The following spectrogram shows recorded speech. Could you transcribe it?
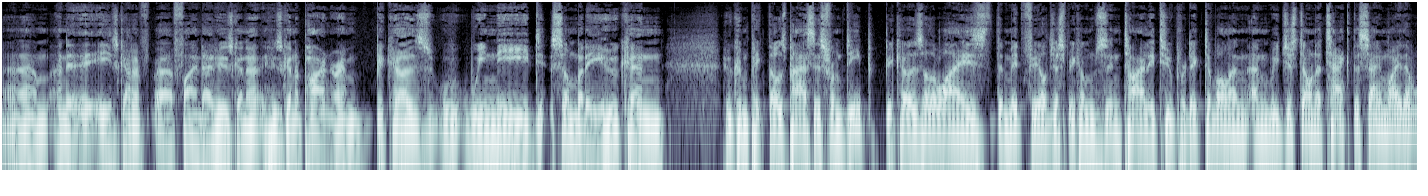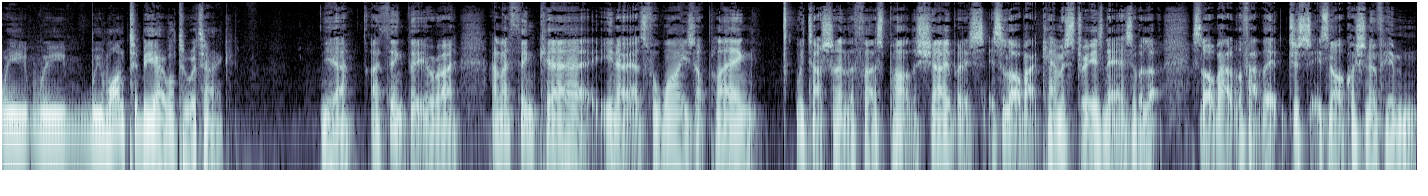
Um, and he's got to uh, find out who's gonna who's gonna partner him because we need somebody who can who can pick those passes from deep because otherwise the midfield just becomes entirely too predictable and, and we just don't attack the same way that we, we, we want to be able to attack. Yeah, I think that you're right, and I think uh, you know as for why he's not playing, we touched on it in the first part of the show, but it's it's a lot about chemistry, isn't it? It's a lot, it's a lot about the fact that just it's not a question of him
